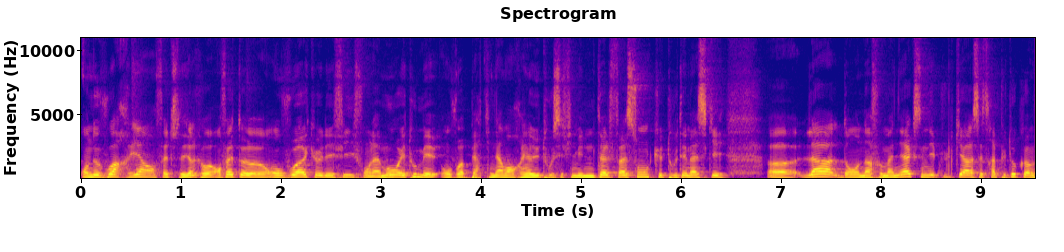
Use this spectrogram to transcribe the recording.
on ne voit rien en fait. C'est-à-dire qu'en fait, euh, on voit que les filles font l'amour et tout, mais on voit pertinemment rien du tout. C'est filmé d'une telle façon que tout est masqué. Euh, là, dans Nymphomaniac, ce n'est plus le cas. Ce serait plutôt comme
